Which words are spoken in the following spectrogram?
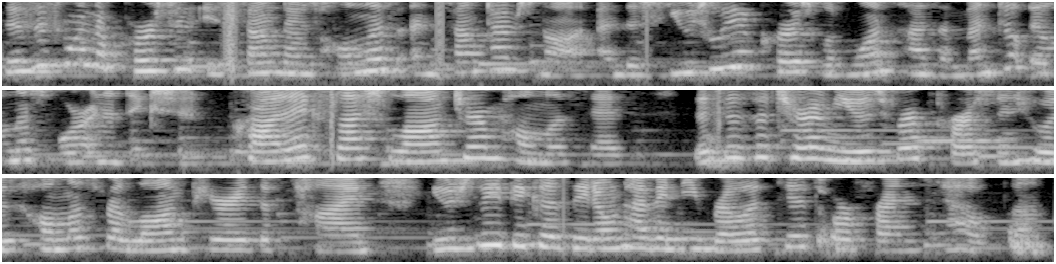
This is when a person is sometimes homeless and sometimes not, and this usually occurs when one has a mental illness or an addiction. Chronic slash long term homelessness. This is the term used for a person who is homeless for long periods of time, usually because they don't have any relatives or friends to help them.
